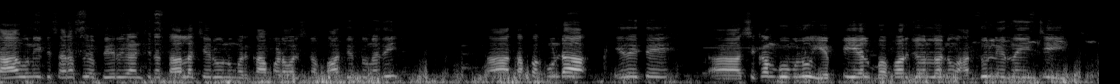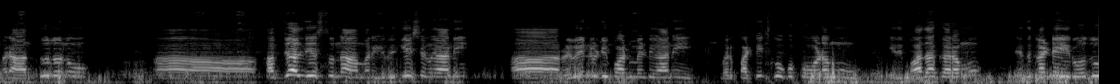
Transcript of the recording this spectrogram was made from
తాగునీటి సరస్సుగా పేరుగాంచిన తాళ్ళ చెరువును మరి కాపాడవలసిన బాధ్యత ఉన్నది. తప్పకుండా ఏదైతే ఆ, శిఖం భూములు ఎఫ్టిఎల్ బఫర్ జోన్లను హద్దులు నిర్ణయించి మరి హద్దులను కబ్జాలు చేస్తున్న మరి ఇరిగేషన్ కానీ రెవెన్యూ డిపార్ట్మెంట్ కానీ మరి పట్టించుకోకపోవడము ఇది బాధాకరము. ఎందుకంటే ఈరోజు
